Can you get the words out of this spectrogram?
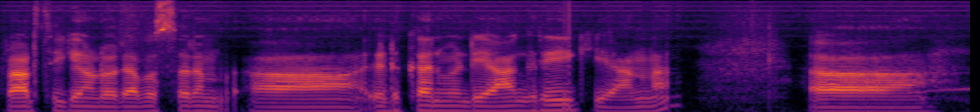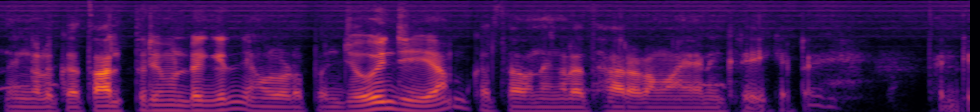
പ്രാർത്ഥിക്കാനുള്ള ഒരു അവസരം എടുക്കാൻ വേണ്ടി ആഗ്രഹിക്കുകയാണ്. നിങ്ങൾക്ക് താല്പര്യമുണ്ടെങ്കിൽ ഞങ്ങളോടൊപ്പം ജോയിൻ ചെയ്യാം. കർത്താവ് നിങ്ങളെ ധാരാളമായി അനുഗ്രഹിക്കട്ടെ. താങ്ക്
